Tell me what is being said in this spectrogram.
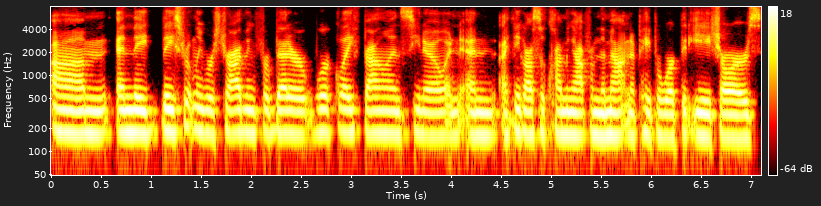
um, and they they certainly were striving for better work life balance you know and and i think also climbing out from the mountain of paperwork that ehrs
